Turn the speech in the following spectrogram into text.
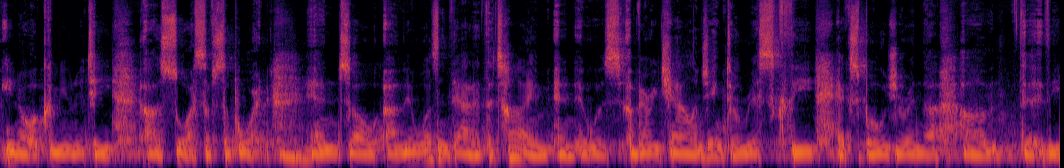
you know a community uh, source of support. Mm-hmm. And so uh, there wasn't that at the time, and it was uh, very challenging to risk the exposure and the um, the, the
